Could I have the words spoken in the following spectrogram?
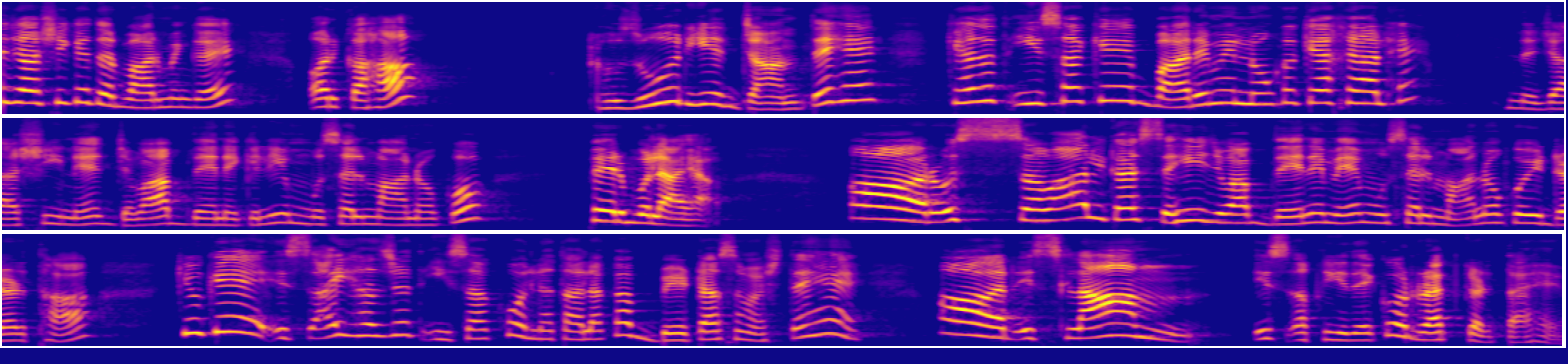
نجاشی کے دربار میں گئے اور کہا، حضور یہ جانتے ہیں کہ حضرت عیسیٰ کے بارے میں ان لوگوں کا کیا خیال ہے؟ نجاشی نے جواب دینے کے لیے مسلمانوں کو پھر بلایا۔ اور اس سوال کا صحیح جواب دینے میں مسلمانوں کو ہی ڈر تھا، کیونکہ عیسائی حضرت عیسیٰ کو اللہ تعالیٰ کا بیٹا سمجھتے ہیں اور اسلام اس عقیدے کو رد کرتا ہے۔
